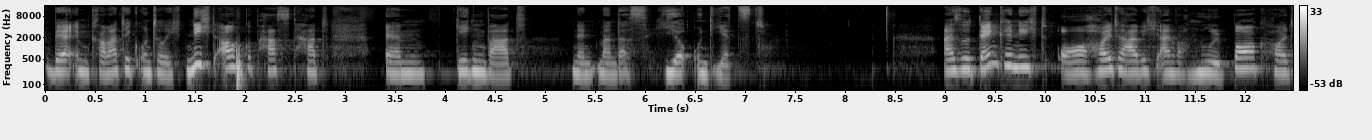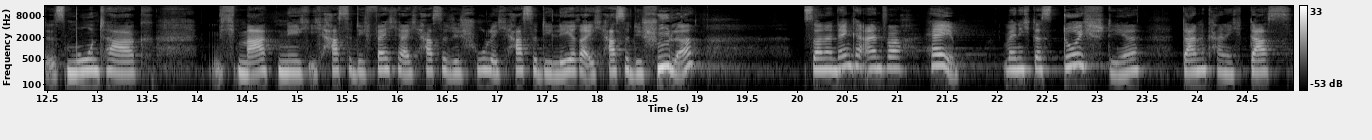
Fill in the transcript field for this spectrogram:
Wer im Grammatikunterricht nicht aufgepasst hat, ähm, Gegenwart nennt man das hier und jetzt. Also denke nicht, oh, heute habe ich einfach null Bock, heute ist Montag, ich mag nicht, ich hasse die Fächer, ich hasse die Schule, ich hasse die Lehrer, ich hasse die Schüler, sondern denke einfach, hey, wenn ich das durchstehe, dann kann ich das,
